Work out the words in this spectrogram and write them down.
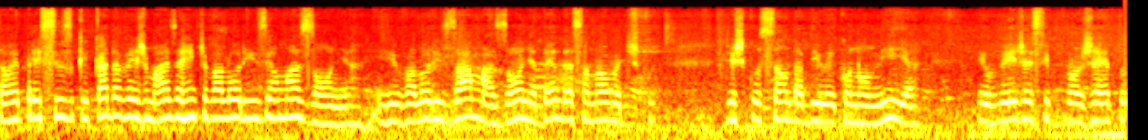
Então é preciso que cada vez mais a gente valorize a Amazônia e valorizar a Amazônia dentro dessa nova discu discussão da bioeconomia. Eu vejo esse projeto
